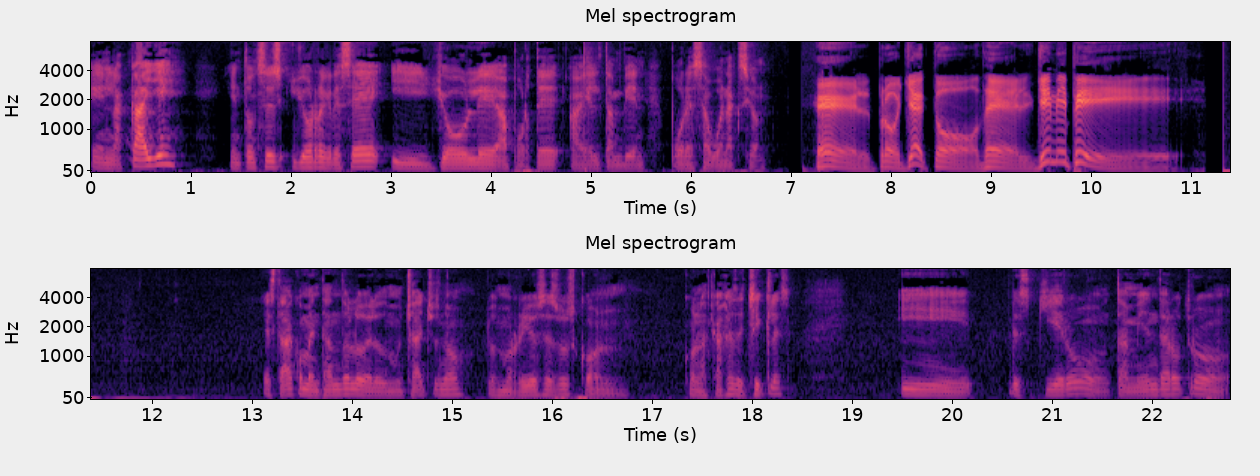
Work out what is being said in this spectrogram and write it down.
en la calle. Entonces yo regresé y yo le aporté a él también por esa buena acción. El proyecto del Jimmy P. Estaba comentando lo de los muchachos, ¿no? Los morrillos esos con, con las cajas de chicles. Y les quiero también dar otro,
